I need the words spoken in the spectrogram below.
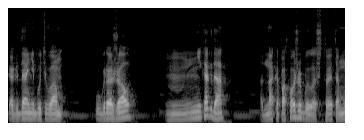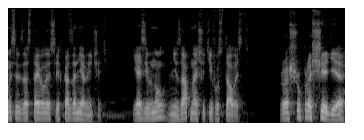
когда-нибудь вам угрожал? Никогда. Однако похоже было, что эта мысль заставила ее слегка занервничать. Я зевнул, внезапно ощутив усталость. «Прошу прощения!»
